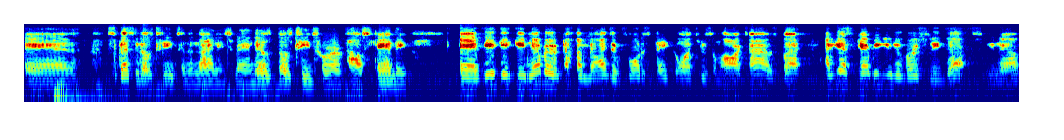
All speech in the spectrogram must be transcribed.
and especially those teams in the 90s, man. Those, those teams were outstanding. And it, it, you never imagine Florida State going through some hard times, but I guess every university does, you know.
